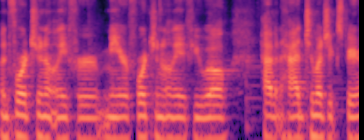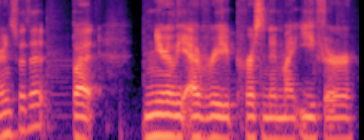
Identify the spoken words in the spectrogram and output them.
unfortunately for me, or fortunately, if you will, haven't had too much experience with it. But nearly every person in my ether,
